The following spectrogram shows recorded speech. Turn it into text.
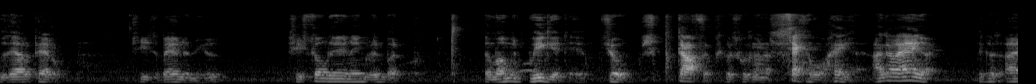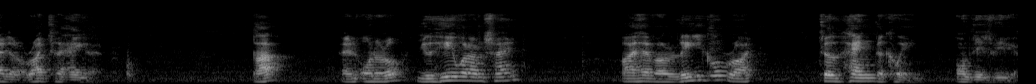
without a paddle. She's abandoned you. She's still there in England, but the moment we get there, she'll scarf it because we're going to sack her or hang her. I'm going to hang her because I got a right to hang her. Pa and Onoro, you hear what I'm saying? I have a legal right to hang the Queen on this video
